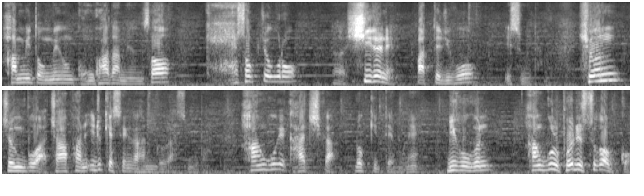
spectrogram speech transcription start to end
한미동맹은 공고하다면서 계속적으로 어, 실현에 빠뜨리고 있습니다. 현 정부와 좌파는 이렇게 생각하는 것 같습니다. 한국의 가치가 높기 때문에 미국은 한국을 버릴 수가 없고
